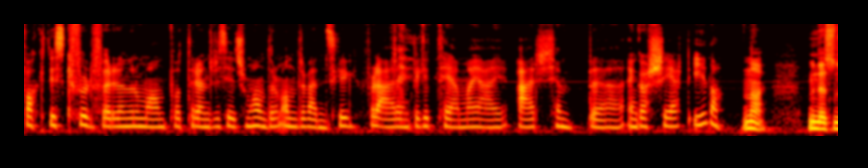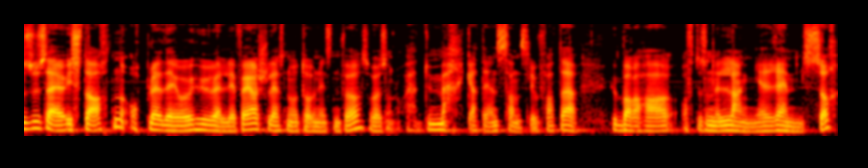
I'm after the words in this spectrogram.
faktisk fullfører en roman på 300 sider som handler om andre verdenskrig. For det er egentlig ikke et tema jeg er kjempeengasjert i, da. Nei. Men det som du sier, i starten opplevde jeg jo hun veldig For jeg har ikke lest noe av Tove Nilsen før. Så var det sånn, Du merker at det er en sanselig forfatter. Hun bare har ofte sånne lange remser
